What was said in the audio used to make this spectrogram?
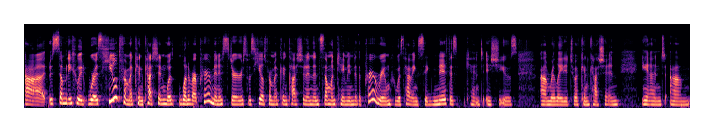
uh, somebody who had, was healed from a concussion was one of our prayer ministers was healed from a concussion, and then someone came into the prayer room who was having significant issues um, related to a concussion, and um,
